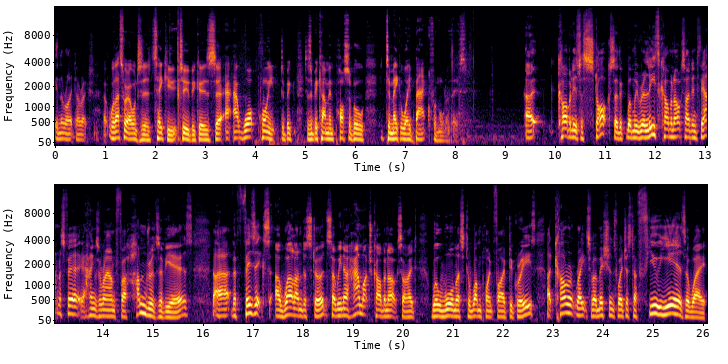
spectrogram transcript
in the right direction. Uh, well, that's where I wanted to take you to, because uh, at, at, what point do be, does it become impossible to make a way back from all of this? Uh, carbon is a stock, so when we release carbon dioxide into the atmosphere, it hangs around for hundreds of years. Uh, the physics are well understood, so we know how much carbon dioxide will warm us to 1.5 degrees. At current rates of emissions, we're just a few years away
